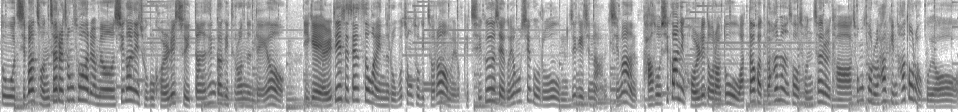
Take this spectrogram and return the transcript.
또 집안 전체를 청소하려면 시간이 조금 걸릴 수 있다는 생각이 들었는데요. 이게 LDS 센서가 있는 로봇 청소기처럼 이렇게 지그재그 형식으로 움직이지는 않지만 다소 시간이 걸리더라도 왔다 갔다 하면서 전체를 다 청소를 하긴 하더라고요.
